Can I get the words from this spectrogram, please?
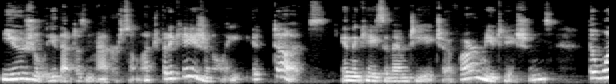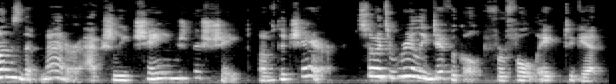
Usually, that doesn't matter so much, but occasionally it does. In the case of MTHFR mutations, the ones that matter actually change the shape of the chair. So it's really difficult for folate to get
